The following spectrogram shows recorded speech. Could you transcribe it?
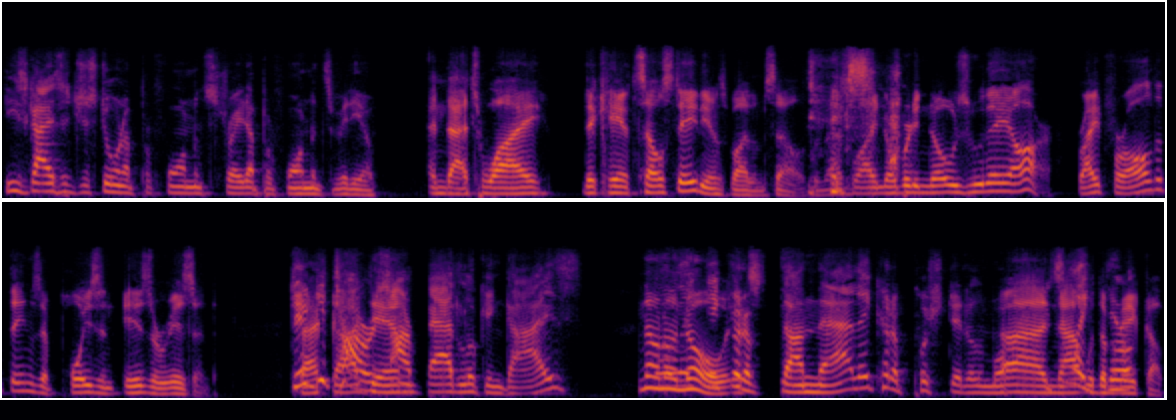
These guys are just doing a performance, straight up performance video. And that's why they can't sell stadiums by themselves. And that's why nobody knows who they are, right? For all the things that Poison is or isn't. Their That guitarists goddamn- aren't bad looking guys. No, Well, no, no. They, they could have done that. They could have pushed it a little more. Uh, It's not like with the girl- makeup.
